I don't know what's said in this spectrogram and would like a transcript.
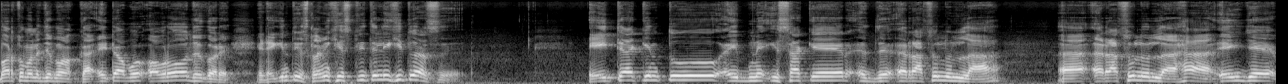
বর্তমানে যে মক্কা, এটা অব- অবরোধ করে। এটা কিন্তু ইসলামিক হিস্ট্রিতে লিখিত আছে। এইটা কিন্তু ইবনে ইসাকের যে রাসুলুল্লাহ রাসুলুল্লাহ হ্যাঁ এই যে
